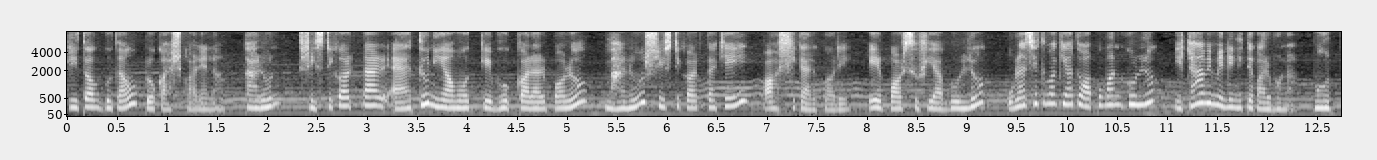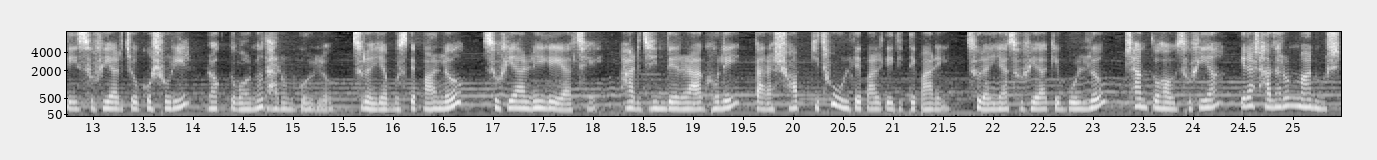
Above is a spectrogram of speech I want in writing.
কৃতজ্ঞতাও প্রকাশ করে না। কারণ সৃষ্টিকর্তার এত নিয়ামতকে ভোগ করার পরও মানুষ সৃষ্টিকর্তাকে অস্বীকার করে। এরপর সুফিয়া বলল, ওরা যে তোমাকে এত অপমান করল, এটা আমি মেনে নিতে পারব না। মুহূর্তেই সুফিয়ার চোখ শরীর রক্তবর্ণ ধারণ করল। সুরাইয়া বুঝতে পারল, সুফিয়া রেগে আছে। আর জিনদের রাগ হলে তারা সব কিছু উল্টে পাল্টে দিতে পারে। সুরাইয়া সুফিয়াকে বলল, শান্ত হও সুফিয়া, এরা সাধারণ মানুষ,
